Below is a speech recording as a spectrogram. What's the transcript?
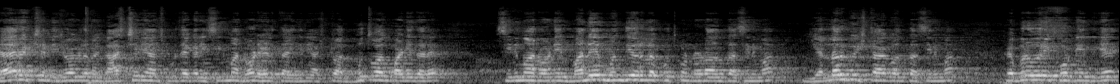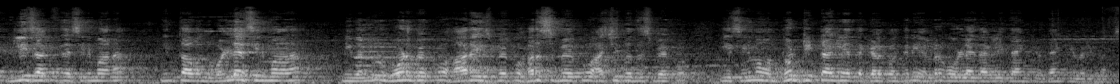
ಡೈರೆಕ್ಷನ್ ನಿಜವಾಗ್ಲೂ ನಂಗೆ ಆಶ್ಚರ್ಯ ಅನ್ಸ್ಬಿಡುತ್ತೆ. ಯಾಕಂದ್ರೆ ಈ ಸಿನಿಮಾ ನೋಡಿ ಹೇಳ್ತಾ ಇದ್ದೀನಿ, ಅಷ್ಟು ಅದ್ಭುತವಾಗಿ ಮಾಡಿದ್ದಾರೆ. ಸಿನಿಮಾ ನೋಡಿ ಮನೆ ಮಂದಿಯವರೆಲ್ಲ ಕೂತ್ಕೊಂಡು ನೋಡೋವಂಥ ಸಿನಿಮಾ, ಎಲ್ಲರಿಗೂ ಇಷ್ಟ ಆಗುವಂಥ ಸಿನಿಮಾ. ಫೆಬ್ರವರಿ ಫೋರ್ಟೀನ್ಗೆ ರಿಲೀಸ್ ಆಗ್ತಿದೆ ಸಿನಿಮಾನ. ಇಂಥ ಒಂದು ಒಳ್ಳೆಯ ಸಿನಿಮಾನ. ನೀವೆಲ್ಲರೂ ನೋಡಬೇಕು, ಹಾರೈಸಬೇಕು, ಹರಿಸಬೇಕು, ಆಶೀರ್ವದಿಸಬೇಕು. ಈ ಸಿನಿಮಾ ಒಂದು ದೊಡ್ಡ ಹಿಟ್ಟಾಗಲಿ ಅಂತ ಕೇಳ್ಕೊತೀನಿ. ಎಲ್ರಿಗೂ ಒಳ್ಳೆಯದಾಗಲಿ thank you thank you very much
